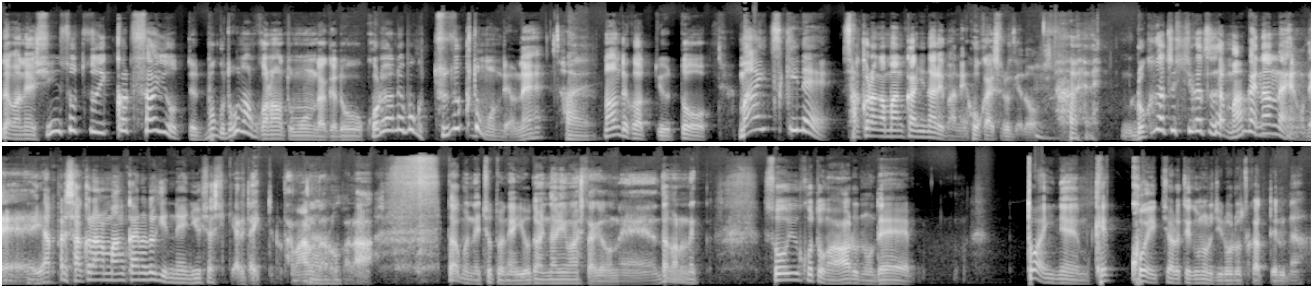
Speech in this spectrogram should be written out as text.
だからね新卒一括採用って僕どうなのかなと思うんだけどこれはね僕続くと思うんだよね。はい。なんでかっていうと毎月ね桜が満開になればね崩壊するけど。はい。6月、7月は満開にならないので、やっぱり桜の満開の時にね、入社式やりたいっていうのが多分あるだろうから、多分ね、ちょっとね、余談になりましたけどね、だからね、そういうことがあるので、とはいえね、結構 HR テクノロジーいろいろ使ってるな。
